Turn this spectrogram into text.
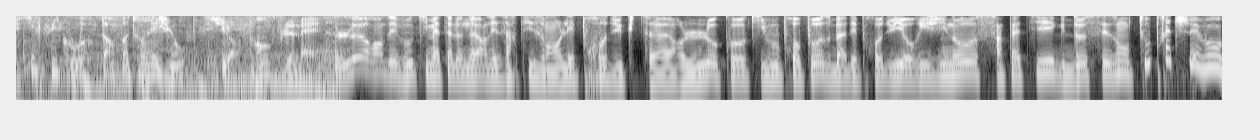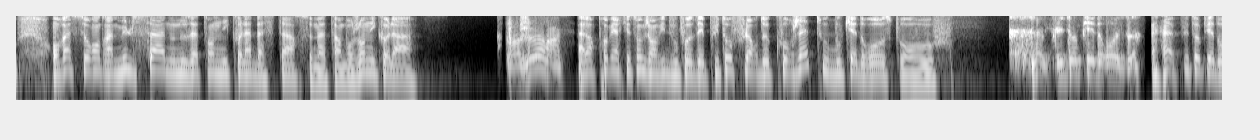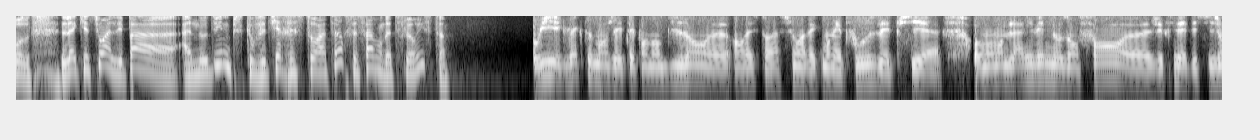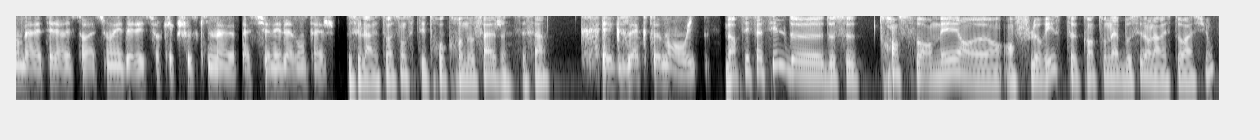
circuits courts dans votre région sur France Bleu Maine. Le rendez-vous qui met à l'honneur les artisans, les producteurs locaux qui vous proposent bah, des produits originaux, sympathiques, de saison, tout près de chez vous. On va se rendre à Mulsanne où nous attend Nicolas Bastard ce matin. Bonjour Nicolas. Bonjour. Alors première question que j'ai envie de vous poser, plutôt fleur de courgette ou bouquet de rose pour vous? Plutôt pied de rose. Plutôt pied de rose. La question, elle n'est pas anodine puisque vous étiez restaurateur, c'est ça, avant d'être fleuriste? Oui, exactement. J'ai été pendant dix ans euh, en restauration avec mon épouse et puis euh, au moment de l'arrivée de nos enfants, euh, j'ai pris la décision d'arrêter la restauration et d'aller sur quelque chose qui me passionnait davantage. Parce que la restauration, c'était trop chronophage, c'est ça? Exactement, oui. Mais alors c'est facile de, de, se transformer en, en fleuriste quand on a bossé dans la restauration?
